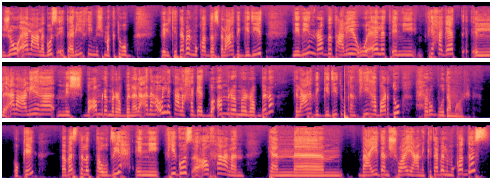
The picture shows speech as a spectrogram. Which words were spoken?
جو قال على جزء تاريخي مش مكتوب في الكتاب المقدس في العهد الجديد. نيفين ردت عليه وقالت إن في حاجات اللي قال عليها مش بأمر من ربنا. لا أنا هقول لك على حاجات بأمر من ربنا في العهد الجديد وكان فيها برضو حروب ودمار. أوكي؟ فبس للتوضيح إن في جزء آه فعلا كان بعيدا شوية عن الكتاب المقدس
